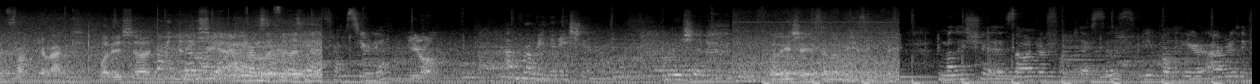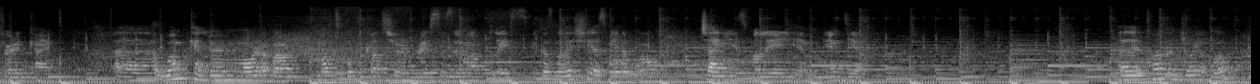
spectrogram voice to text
am from Iraq, Malaysia, Indonesia. I'm From the Philippines. From Syria. Iran. I'm from Indonesia. Malaysia. Malaysia is an amazing place. Malaysia is a wonderful place. People here are really very kind. Uh, one can learn more about multiple culture and races in one place because Malaysia is made up of Chinese, Malay, and India. Uh, it was enjoyable.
